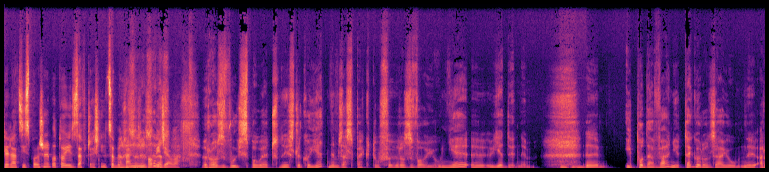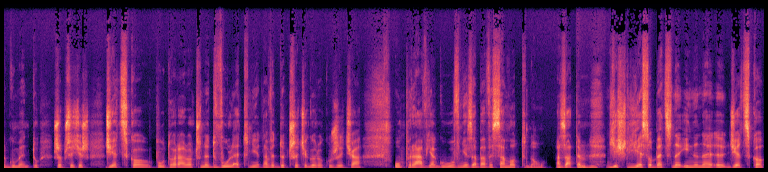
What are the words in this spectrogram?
relacji społecznych, bo to jest za wcześnie. Co by Ale pani zaraz, powiedziała? Rozwój społeczny jest tylko jednym z aspektów rozwoju, nie y, jedynym. Mhm. I podawanie tego rodzaju y, argumentu, że przecież dziecko półtora roczne, dwuletnie, nawet do trzeciego roku życia, uprawia głównie zabawę samotną, a zatem mhm. jeśli jest obecne inne y, dziecko,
